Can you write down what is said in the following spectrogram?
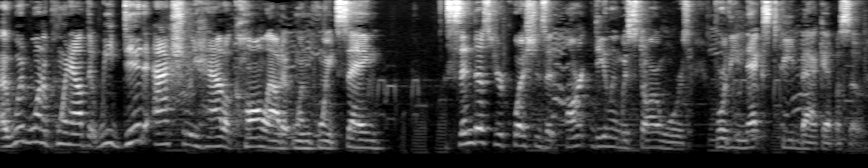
I would want to point out that we did actually have a call out at one point saying Send us your questions that aren't dealing with Star Wars for the next feedback episode.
